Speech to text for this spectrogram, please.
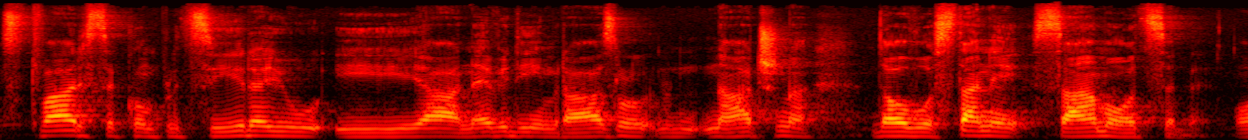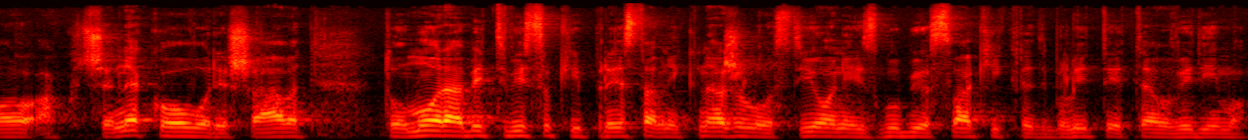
stvari se kompliciraju i ja ne vidim razlog, načina da ovo stane samo od sebe. ako će neko ovo rješavati, to mora biti visoki predstavnik. Nažalost, i on je izgubio svaki kredibilitet. Evo vidimo,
